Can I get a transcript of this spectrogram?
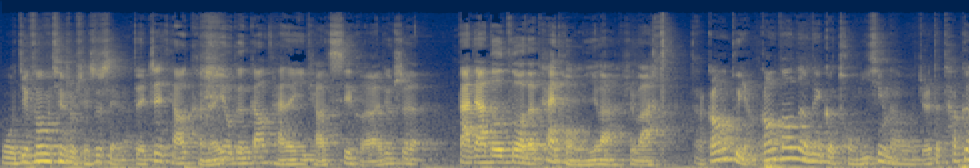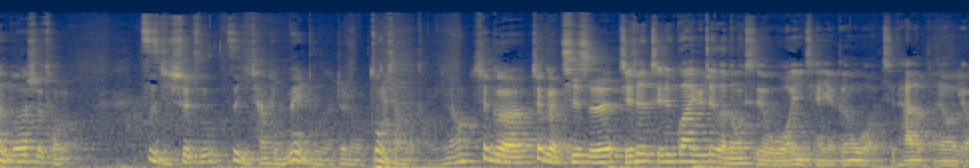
我已经分不清楚谁是谁了。对，这条可能又跟刚才的一条契合了，就是大家都做的太统一了，是吧？啊，刚刚不一样，刚刚的那个统一性呢，我觉得它更多的是从自己设计自己产品内部的这种纵向的统一。然后这个这个其实其实其实关于这个东西，我以前也跟我其他的朋友聊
